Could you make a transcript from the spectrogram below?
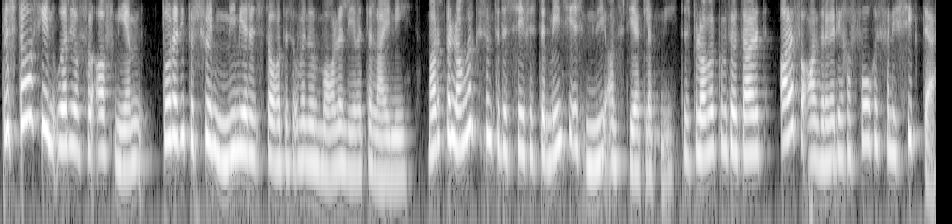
Prestasie en oordeel sal afneem totdat die persoon nie meer in staat is om 'n normale lewe te lei nie. Maar dit belangrik is om te besef is demensie is nie aansteeklik nie. Dit is belangrik om te onthou dat alle veranderinge die gevolg is van die siekte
